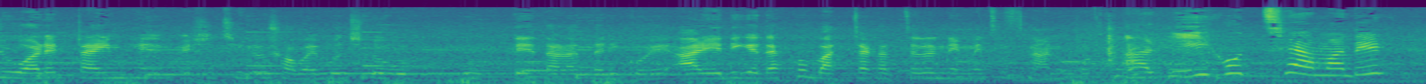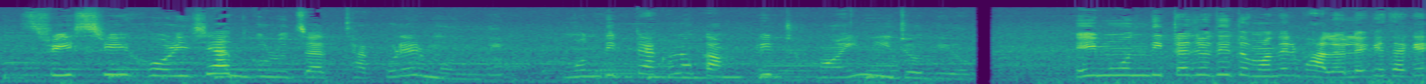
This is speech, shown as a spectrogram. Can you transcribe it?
জোয়ারের টাইম এসেছিল সবাই বলছিল উঠতে তাড়াতাড়ি করে। আর এদিকে দেখো বাচ্চা কাচ্চারা নেমেছে স্নান করতে। আর এই হচ্ছে আমাদের শ্রী শ্রী হরিচাঁদ গুরুচাঁদ ঠাকুরের মন্দির। মন্দিরটা এখনও কমপ্লিট হয়নি যদিও। এই মন্দিরটা যদি তোমাদের ভালো লেগে থাকে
